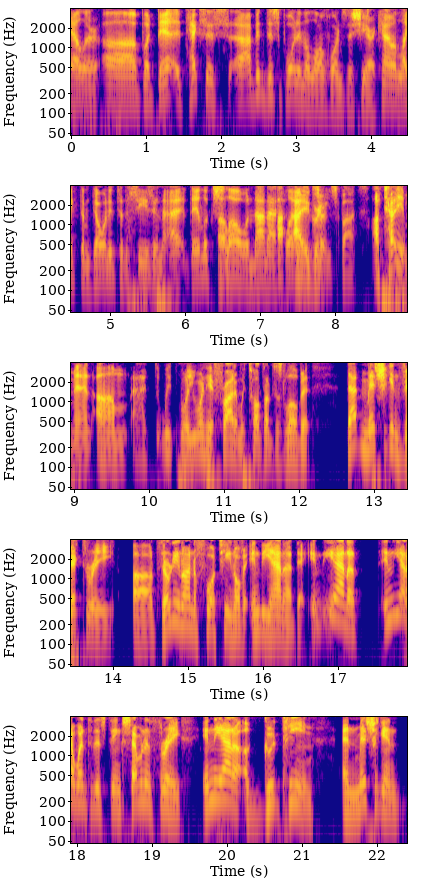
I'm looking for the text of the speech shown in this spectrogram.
Baylor, uh, but ba- Texas, uh, I've been disappointed in the Longhorns this year. I kind of liked them going into the season. I, they look Oh, slow and not athletic I, I in agree. certain spots. I'll tell you, man. Um, and I, we, well, you weren't here Friday. and We talked about this a little bit. That Michigan victory, uh, thirty-nine to fourteen over Indiana. The Indiana, Indiana went to this thing seven and three. Indiana, a good team, and Michigan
